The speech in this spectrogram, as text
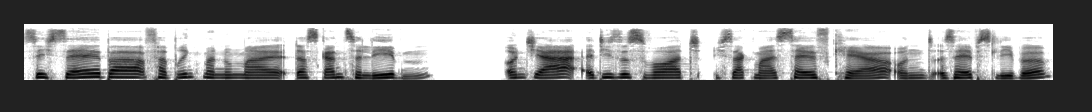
sich selber verbringt man nun mal das ganze Leben. Und ja, dieses Wort, ich sag mal Self-Care und Selbstliebe,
